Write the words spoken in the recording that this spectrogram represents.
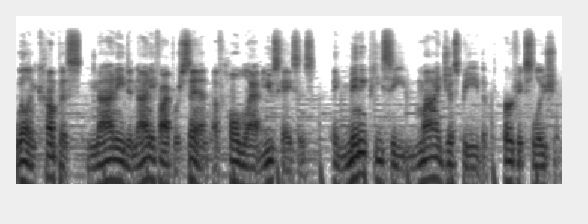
will encompass 90 to 95% of home lab use cases, a mini PC might just be the perfect solution.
